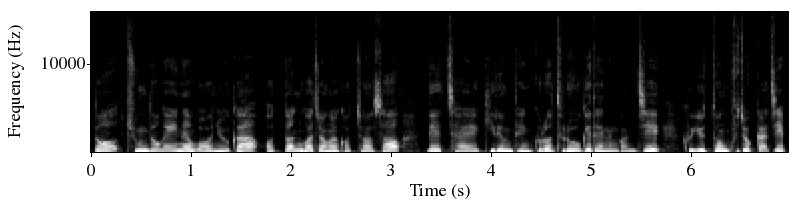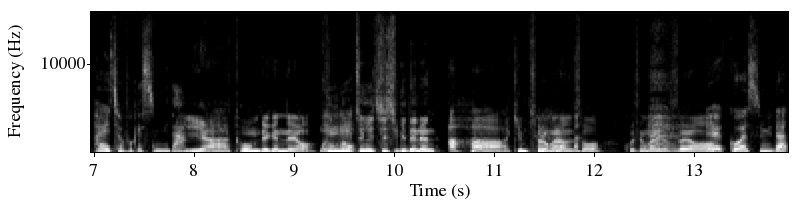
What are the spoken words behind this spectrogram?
또 중동에 있는 원유가 어떤 과정을 거쳐서 내 차의 기름 탱크로 들어오게 되는 건지 그 유통 구조까지 파헤쳐 보겠습니다. 이야, 도움 되겠네요. 예. 궁금증이 지식이 되는 아하 김초롱 아나운서 고생 많으셨어요. 예, 고맙습니다.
